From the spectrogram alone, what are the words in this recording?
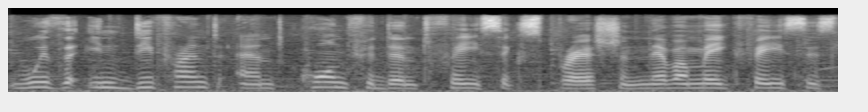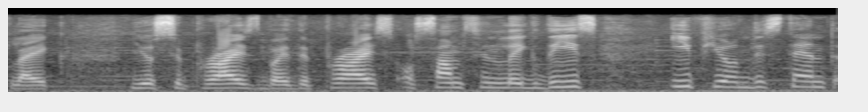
with an indifferent and confident face expression. Never make faces like you're surprised by the price or something like this. If you understand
